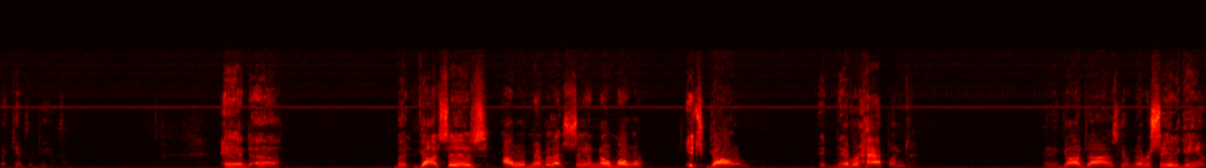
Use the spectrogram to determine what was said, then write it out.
that can forgive. And, uh, but God says, I will remember that sin no more. It's gone. It never happened. And in God's eyes, He'll never see it again.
